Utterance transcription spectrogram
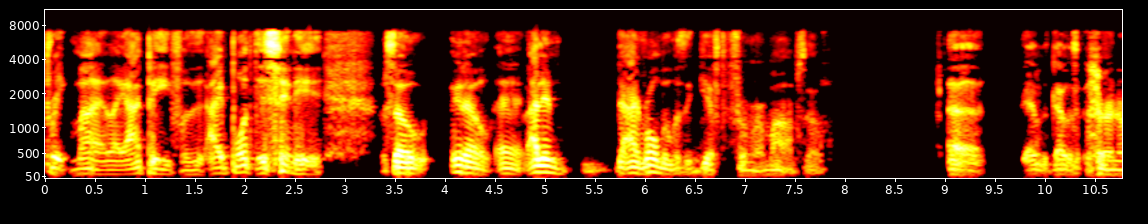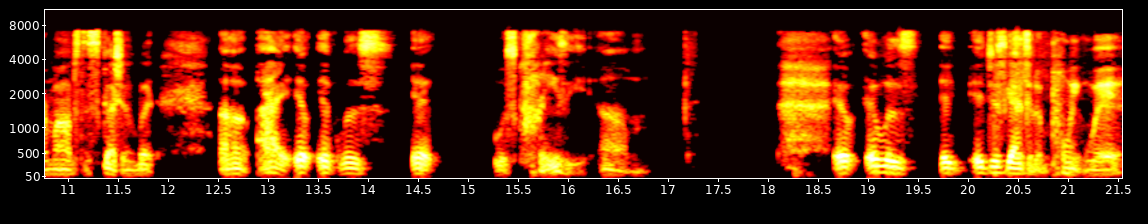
break mine. Like I paid for this. I bought this in here. So, you know, and I didn't, the iRoomba was a gift from her mom. So, uh, that was, that was her and her mom's discussion, but, uh, I, it, it was, it was crazy. Um, it, it was, it, it just got to the point where,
